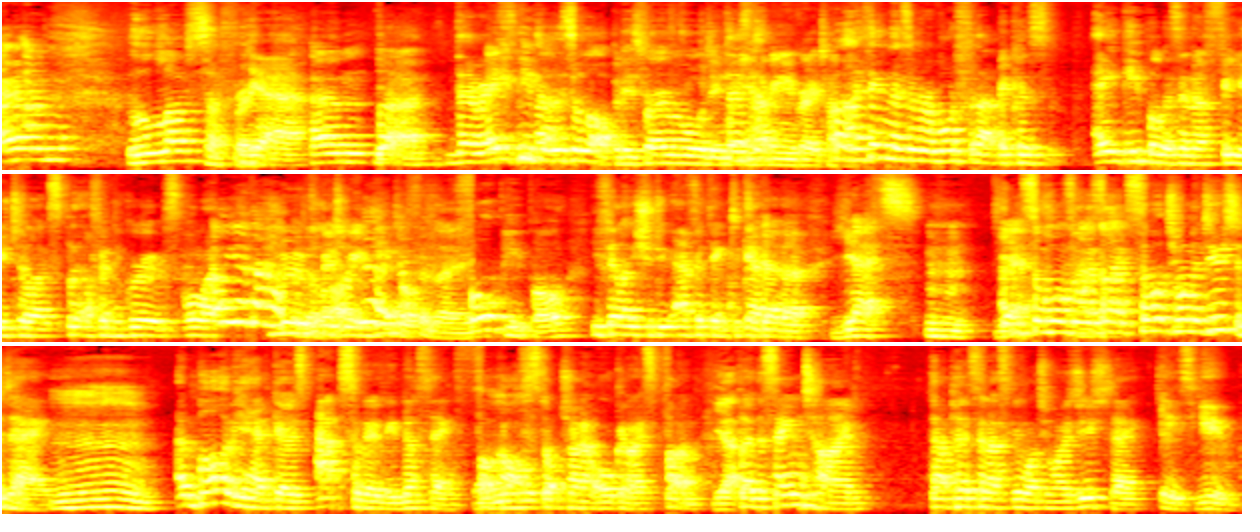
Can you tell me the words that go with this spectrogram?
um, love suffering. Yeah. Um, But yeah. there is eight people that- is a lot, but it's very rewarding when you're that- having a great time. But I think there's a reward for that because eight people is enough for you to like split off into groups or like Oh, yeah, move between Yeah, people. definitely. Four people, you feel like you should do everything together. Together, yes. Mm-hmm. And Yes. someone's always like, so what do you want to do today? Mm. And part of your head goes, absolutely nothing. Fuck off, stop trying to organise fun. Yeah. But at the same time, that person asking what do you want to do today is you.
